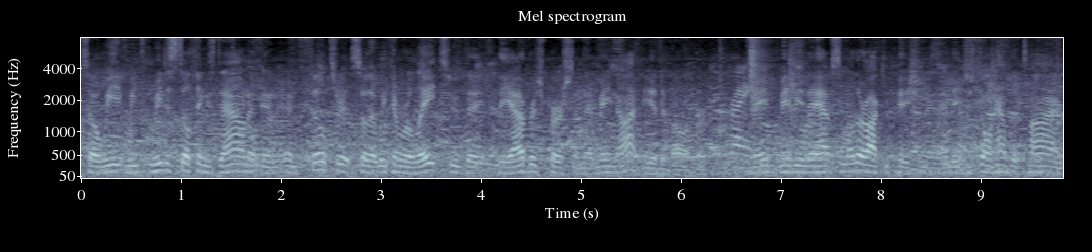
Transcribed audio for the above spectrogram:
So we, we, we distill things down and, and, filter it so that we can relate to the, the average person that may not be a developer. Right. Maybe, maybe they have some other occupation and they just don't have the time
